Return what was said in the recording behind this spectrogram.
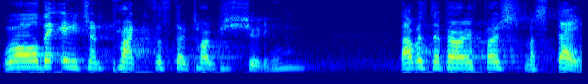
where all the agents practiced their target shooting. That was the very first mistake.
